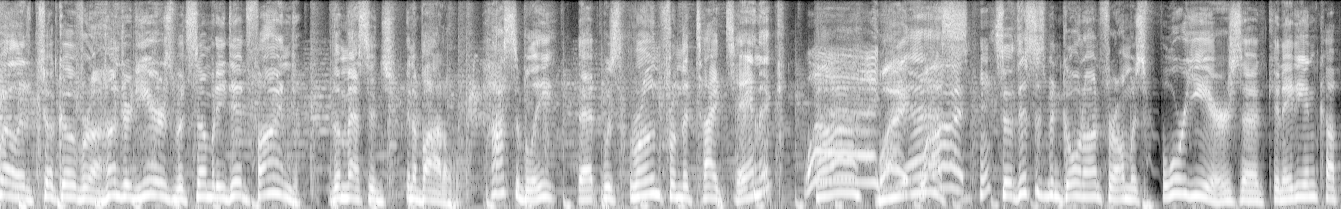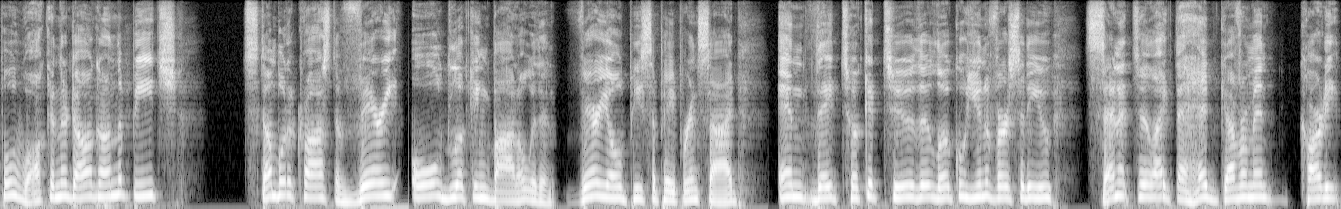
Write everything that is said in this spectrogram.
Well, it took over a hundred years, but somebody did find the message in a bottle. Possibly that was thrown from the Titanic. What? What? Yes. so this has been going on for almost four years. A Canadian couple walking their dog on the beach stumbled across a very old-looking bottle with a very old piece of paper inside, and they took it to the local university, who sent it to like the head government cardi-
